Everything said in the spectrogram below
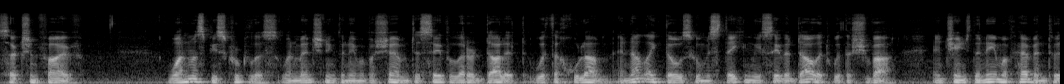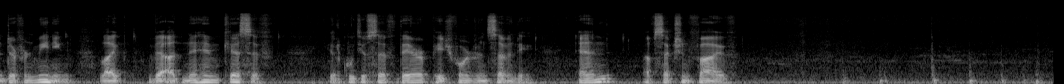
Section 5. One must be scrupulous when mentioning the name of Hashem to say the letter Dalet with a cholam, and not like those who mistakenly say the Dalet with a shva, and change the name of heaven to a different meaning, like Ve'adnehem Kesef. Yalkut Yosef there, page 470. End of section 5.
